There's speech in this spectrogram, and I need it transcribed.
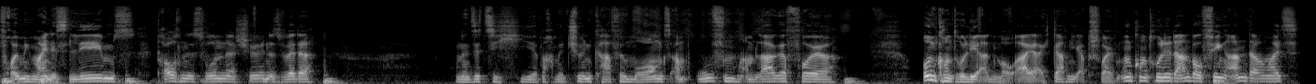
freue mich meines Lebens. Draußen ist wunderschönes Wetter. Und dann sitze ich hier, mache mir einen schönen Kaffee morgens am Ofen, am Lagerfeuer. Unkontrollierter Anbau. Ah ja, ich darf nicht abschweifen. Unkontrollierter Anbau fing an damals.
